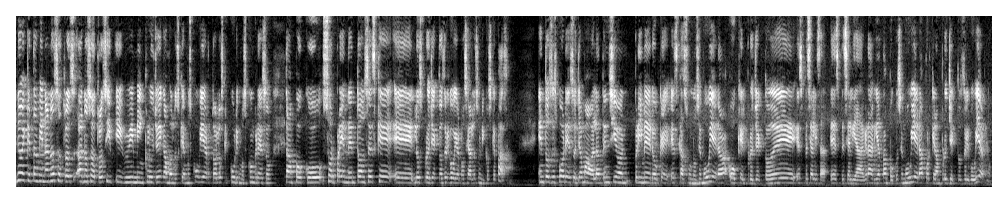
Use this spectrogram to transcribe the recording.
No, y que también a nosotros, a nosotros y, me incluyo, digamos, los que hemos cubierto, los que cubrimos Congreso, tampoco sorprende entonces que eh, los proyectos del gobierno sean los únicos que pasan. Entonces, por eso llamaba la atención, primero, que Escazú no se moviera o que el proyecto de especialidad agraria tampoco se moviera porque eran proyectos del gobierno.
